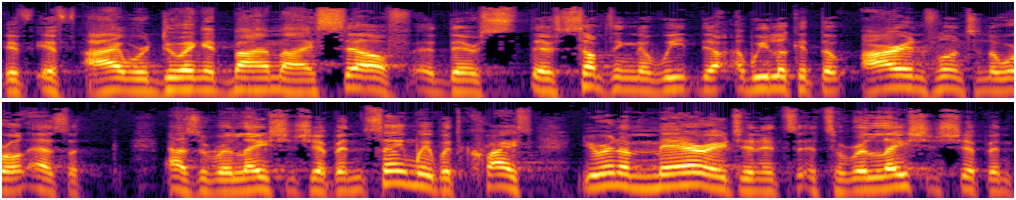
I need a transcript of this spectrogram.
if, if I were doing it by myself, there's, there's something that we, we look at the, our influence in the world as a as a relationship. And the same way with Christ, you're in a marriage and it's, it's a relationship, and,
